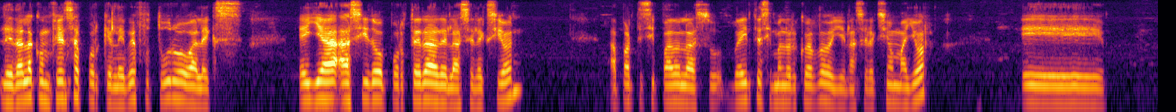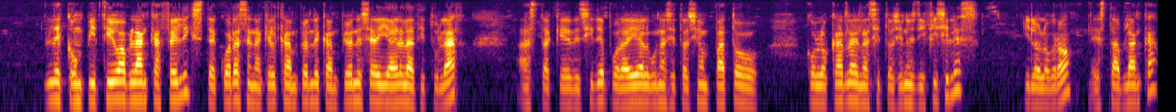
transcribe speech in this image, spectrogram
le da la confianza porque le ve futuro, Alex. Ella ha sido portera de la selección, ha participado en las 20, si mal no recuerdo, y en la selección mayor. Eh, le compitió a Blanca Félix, ¿te acuerdas en aquel campeón de campeones? Ella era la titular, hasta que decide por ahí alguna situación Pato colocarla en las situaciones difíciles, y lo logró, esta Blanca.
